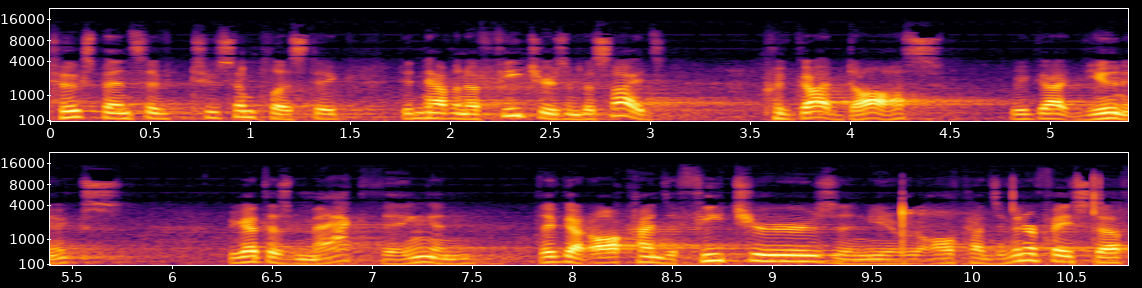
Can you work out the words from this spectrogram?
Too expensive, too simplistic, didn't have enough features, and besides, we've got DOS, we've got Unix, we got this Mac thing, and they've got all kinds of features and you know all kinds of interface stuff.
